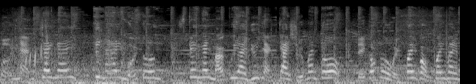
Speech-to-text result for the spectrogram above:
Mở nhãn chai ngay, tin hay mỗi tuần, scan ngay mã QR dưới nhãn chai sữa Manto. Để có cơ hội quay vòng quay may mắn.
